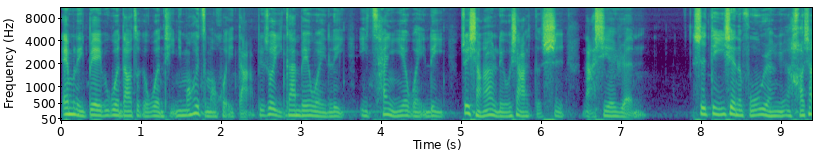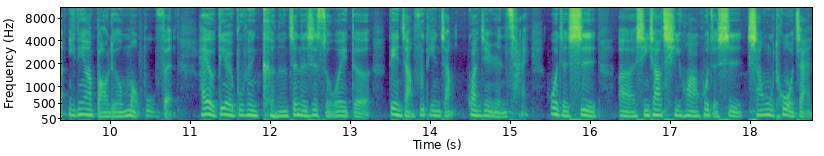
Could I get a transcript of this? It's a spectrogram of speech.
，Emily 被问到这个问题，你们会怎么回答？比如说以干杯为例，以餐饮业为例，最想要留下的是哪些人？是第一线的服务人员，好像一定要保留某部分；还有第二部分，可能真的是所谓的店长、副店长、关键人才，或者是呃行销企划，或者是商务拓展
